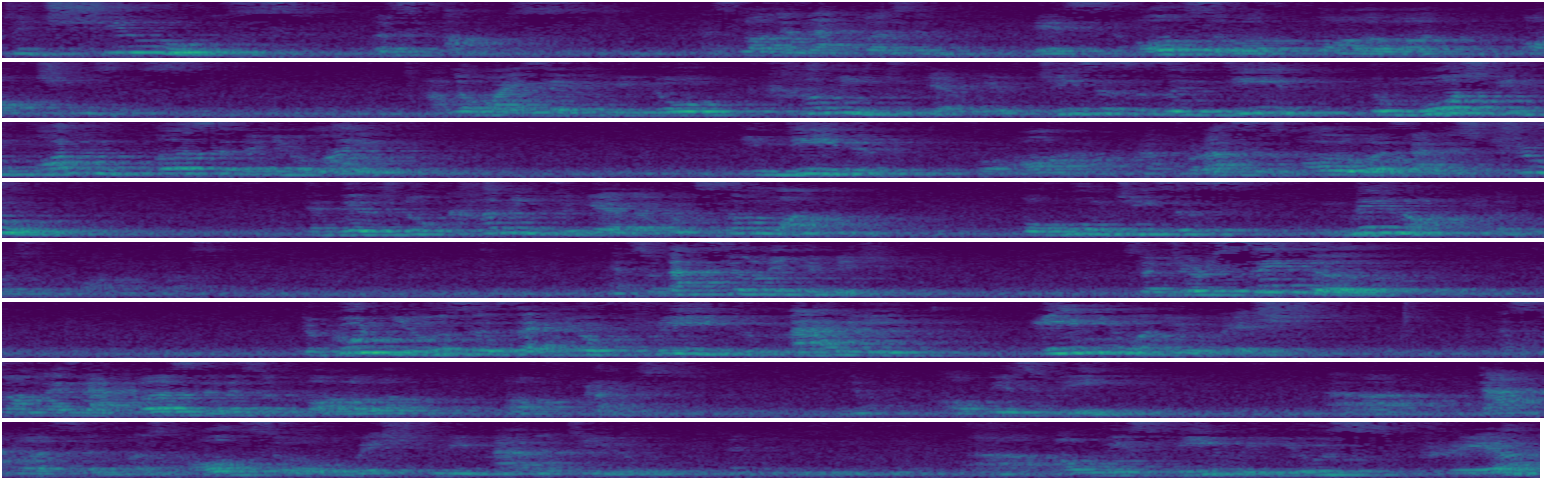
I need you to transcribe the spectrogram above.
to choose a spouse, as long as that person is also a follower of Jesus. Otherwise, there can be no coming together. If Jesus is indeed the most important person in your life, indeed, for, all, for us as followers, that is true, then there is no coming together with someone for whom Jesus may not be the most important person. And so that's the only condition. So if you're single, the good news is that you're free to marry anyone you wish, as long as that person is a follower of Christ. Know, obviously, uh, that person must also wish to be married to you. Uh, obviously, we use prayer.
